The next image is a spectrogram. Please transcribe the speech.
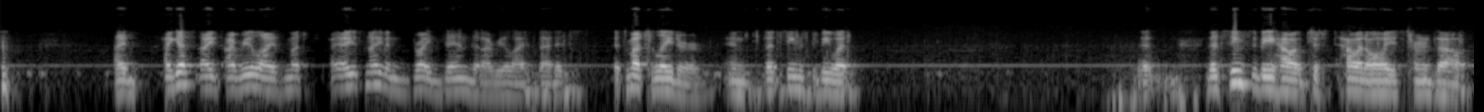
I I guess I I realized much. I, it's not even right then that I realized that it's it's much later, and that seems to be what that that seems to be how it just how it always turns out.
